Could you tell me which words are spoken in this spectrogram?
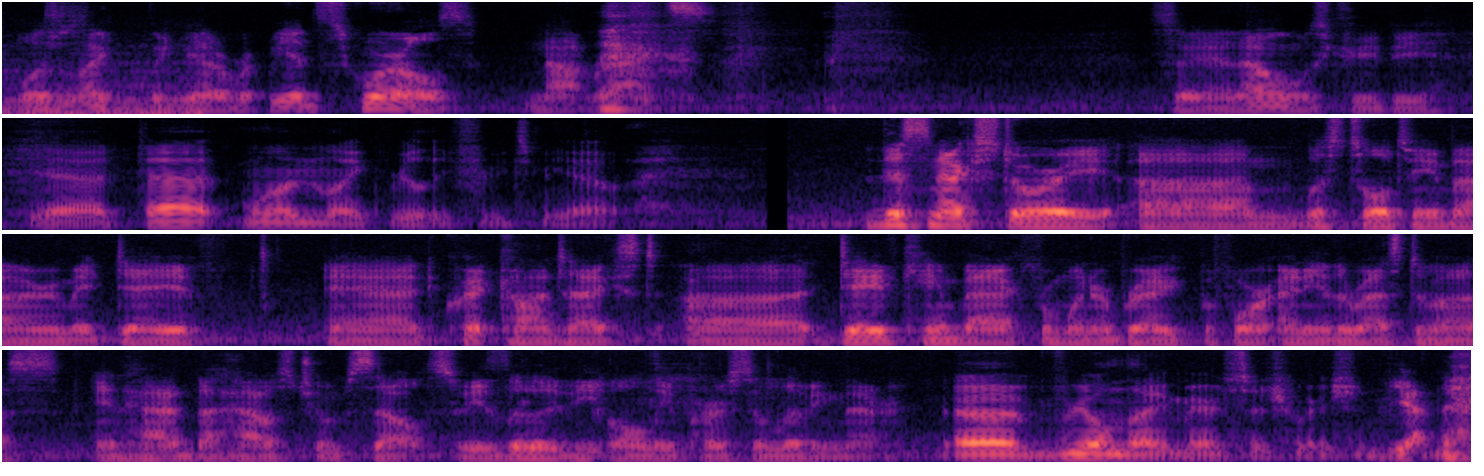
It wasn't like like we had a, we had squirrels, not rats. so yeah, that one was creepy. Yeah, that one like really freaks me out. This next story um, was told to me by my roommate Dave, And quick context uh, Dave came back from winter break before any of the rest of us and had the house to himself. So he's literally the only person living there. A real nightmare situation. Yeah,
